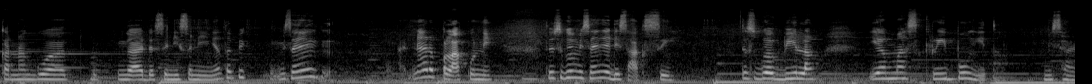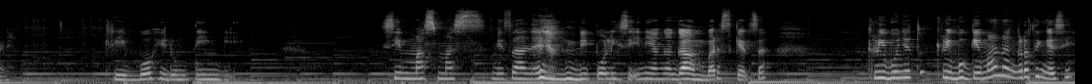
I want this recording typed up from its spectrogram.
karena gue nggak ada seni seninya tapi misalnya ini ada pelaku nih. Terus gue misalnya jadi saksi. Terus gue bilang ya mas kribo gitu. Misalnya kribo hidung tinggi. Si mas-mas misalnya yang di polisi ini yang ngegambar sketsa kribonya tuh kribo gimana ngerti gak sih?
